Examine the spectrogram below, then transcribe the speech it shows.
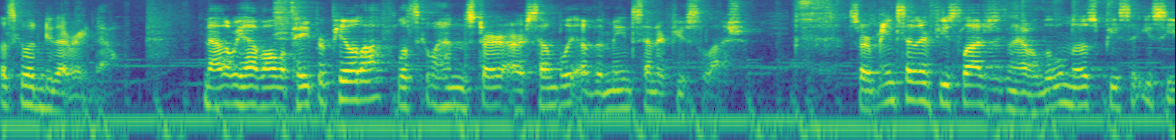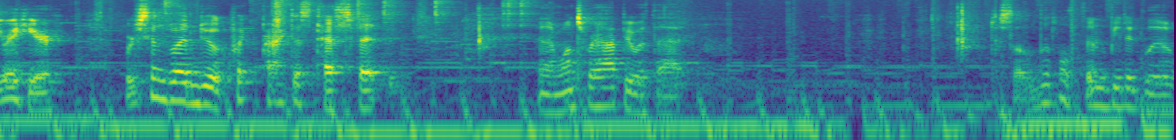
Let's go ahead and do that right now. Now that we have all the paper peeled off, let's go ahead and start our assembly of the main center fuselage. So our main center fuselage is gonna have a little nose piece that you see right here. We're just gonna go ahead and do a quick practice test fit. And then once we're happy with that, just a little thin bead of glue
